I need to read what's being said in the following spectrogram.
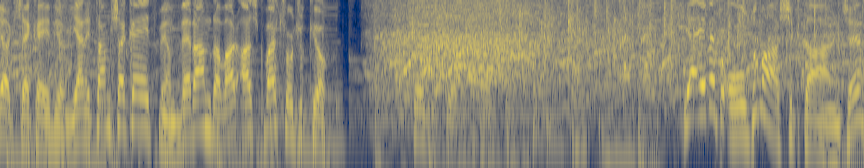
yok şaka ediyorum. Yani tam şaka etmiyorum. Veranda var, aşk var, çocuk yok. Çocuk yok. Ya evet oldu mu aşık daha önce?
